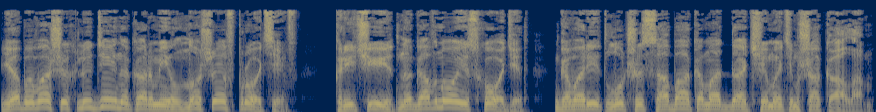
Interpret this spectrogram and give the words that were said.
Я бы ваших людей накормил, но шеф против. Кричит, на говно исходит. Говорит, лучше собакам отдать, чем этим шакалам.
